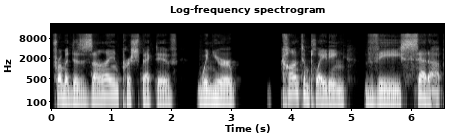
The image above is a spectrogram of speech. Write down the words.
from a design perspective when you're contemplating the setup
